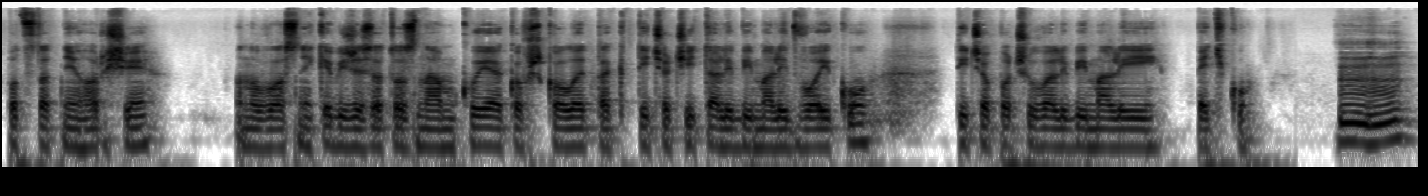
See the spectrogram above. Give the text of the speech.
podstatne horšie. Ano vlastne keby, že sa to známkuje ako v škole, tak tí, čo čítali, by mali dvojku, tí, čo počúvali, by mali peťku. Mhm.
